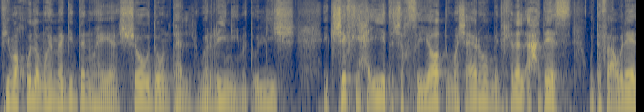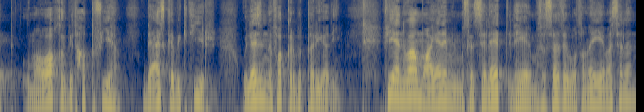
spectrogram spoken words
في مقولة مهمة جدا وهي show don't tell وريني ما تقوليش. اكشف لي حقيقة الشخصيات ومشاعرهم من خلال أحداث وتفاعلات ومواقف بيتحطوا فيها. ده أذكى بكتير ولازم نفكر بالطريقة دي. في أنواع معينة من المسلسلات اللي هي المسلسلات الوطنية مثلا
